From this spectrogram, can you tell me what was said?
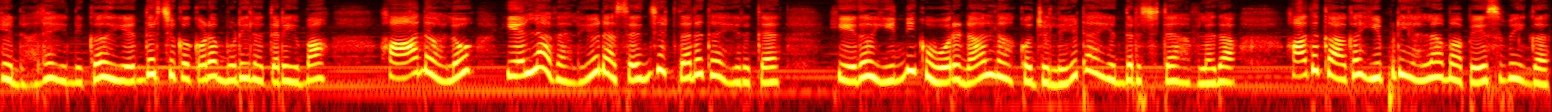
என்னால் இன்னைக்கு எந்திரிச்சுக்க கூட முடியல தெரியுமா? ஆனாலும் எல்லா வேலையும் நான் செஞ்சுட்டு தானே தான் இருக்கேன். ஏதோ இன்னைக்கு ஒரு நாள் நான் கொஞ்சம் லேட்டாக எந்திரிச்சிட்டேன் அவ்வளோதான் அதுக்காக இப்படி எல்லாமா பேசுவீங்க?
